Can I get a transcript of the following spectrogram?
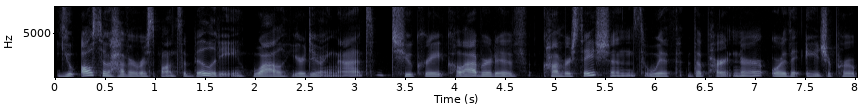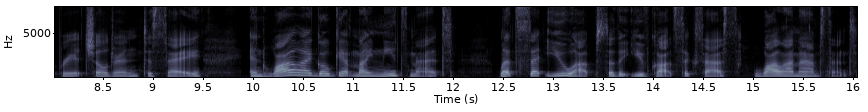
you also have a responsibility while you're doing that to create collaborative conversations with the partner or the age appropriate children to say, and while I go get my needs met, let's set you up so that you've got success while I'm absent.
